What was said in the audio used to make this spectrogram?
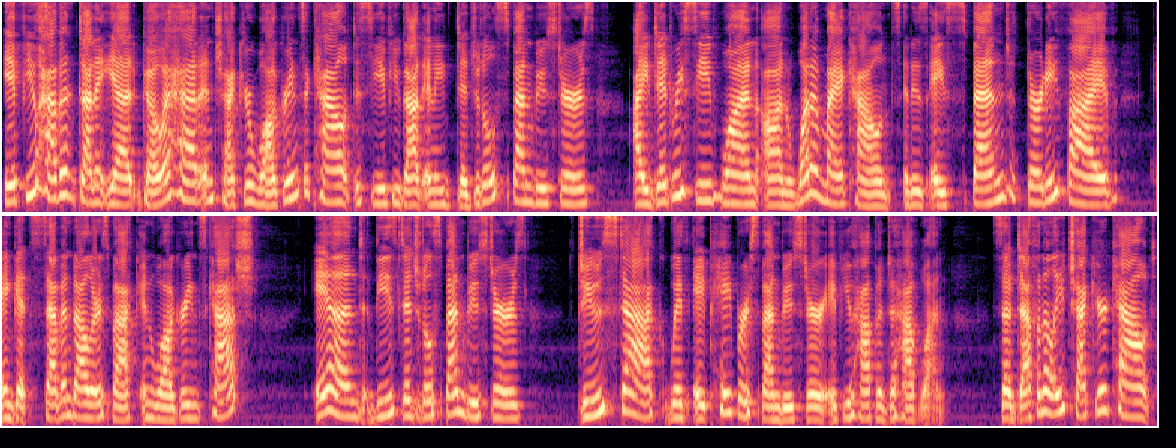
If you haven't done it yet, go ahead and check your Walgreens account to see if you got any digital spend boosters. I did receive one on one of my accounts. It is a spend 35 and get $7 back in Walgreens cash. And these digital spend boosters do stack with a paper spend booster if you happen to have one. So definitely check your account,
